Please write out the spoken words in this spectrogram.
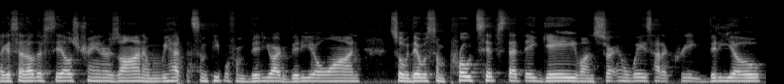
like I said, other sales trainers on, and we had some people from Vidyard Video on. So there was some pro tips that they gave on certain ways how to create video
